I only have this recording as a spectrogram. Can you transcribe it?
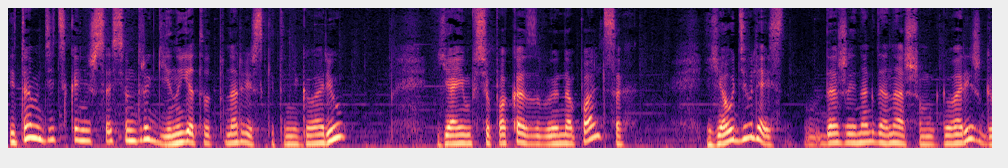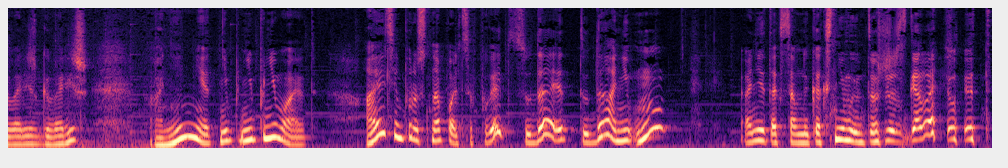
И там дети, конечно, совсем другие. Но я-то вот по-норвежски-то не говорю. Я им все показываю на пальцах. Я удивляюсь. Даже иногда нашим говоришь, говоришь, говоришь. Они нет, не, не понимают. А этим просто на пальцах это сюда, это туда. Они, м? они так со мной, как с немым, тоже разговаривают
